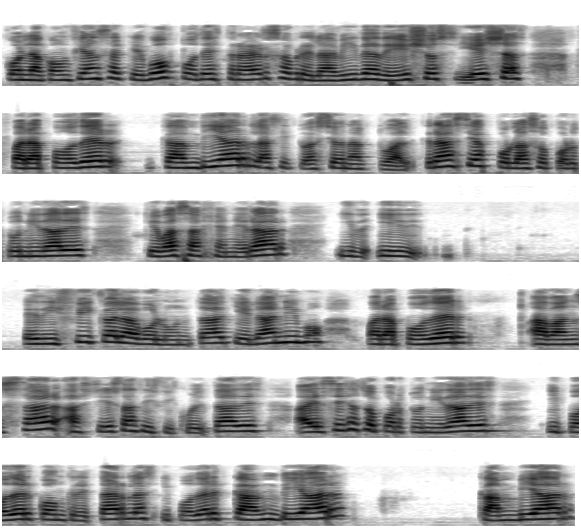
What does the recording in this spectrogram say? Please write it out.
con la confianza que vos podés traer sobre la vida de ellos y ellas para poder cambiar la situación actual. Gracias por las oportunidades que vas a generar y, edifica la voluntad y el ánimo para poder avanzar hacia esas dificultades, hacia esas oportunidades y poder concretarlas y poder cambiar, cambiar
